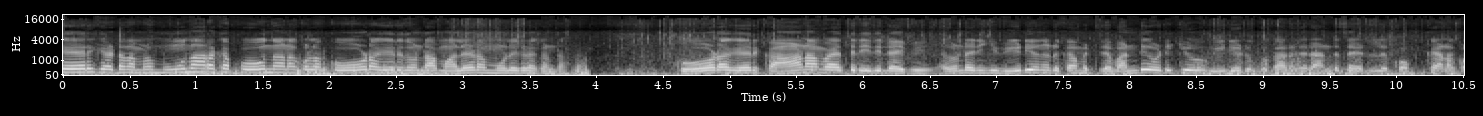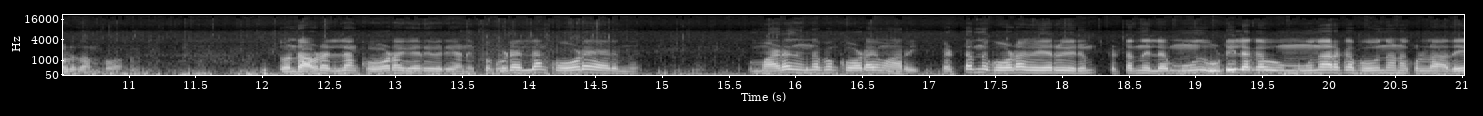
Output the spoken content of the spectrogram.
കയറി കേട്ടോ. നമ്മൾ മൂന്നാറൊക്കെ പോകുന്ന കണക്കുള്ള കോട കയറിയതുകൊണ്ട് ആ മലയുടെ മുകളിൽ കൂടെ കണ്ടോ? കോട കയറി കാണാൻ പറ്റാത്ത രീതിയിലായി പോയി. അതുകൊണ്ട് എനിക്ക് വീഡിയോ ഒന്നും എടുക്കാൻ പറ്റില്ല. വണ്ടി ഓടിക്കുമോ വീഡിയോ എടുക്കുമോ കാരണം രണ്ട് സൈഡിൽ കൊക്ക കണക്കുള്ള സംഭവം. അതുകൊണ്ട് അവിടെ എല്ലാം കോട കയറി വരികയാണ്. ഇപ്പോൾ ഇവിടെ എല്ലാം കോടയായിരുന്നു. മഴ നിന്നപ്പം കോട മാറി. പെട്ടെന്ന് കോട കയറി വരും. പെട്ടെന്നില്ല. മൂ ഊട്ടിയിലൊക്കെ മൂന്നാറൊക്കെ പോകുന്ന കണക്കുള്ള അതേ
